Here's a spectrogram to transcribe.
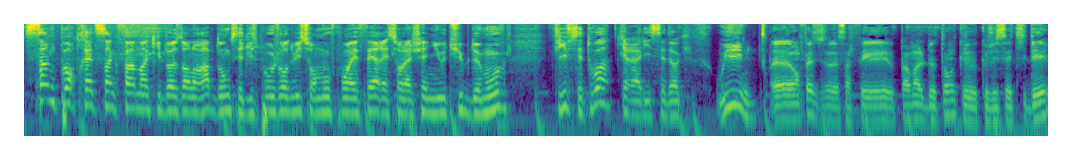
Cinq portraits de cinq femmes hein, qui bossent dans le rap, donc c'est dispo aujourd'hui sur move.fr et sur la chaîne YouTube de Move. Fif, c'est toi qui réalise ces docs. Oui, euh, en fait, ça fait pas mal de temps que, que j'ai cette idée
